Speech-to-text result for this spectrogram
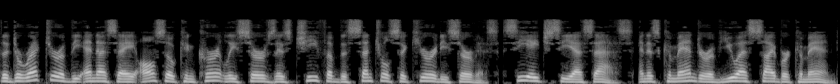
The Director of the NSA also concurrently serves as Chief of the Central Security Service and as Commander of U.S. Cyber Command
